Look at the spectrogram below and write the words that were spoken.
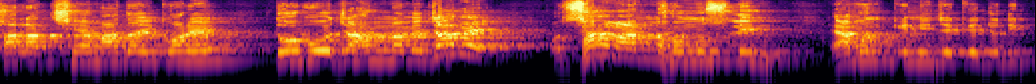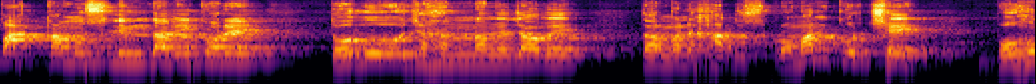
সালাদ ছিয়াম আদায় করে, তবুও জাহান নামে যাবে জামান্নাহ মুসলিম। এমনকি নিজেকে যদি পাক্কা মুসলিম দাবি করে, তবুও জাহান নামে যাবে। তার মানে হাদিস প্রমাণ করছে বহু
